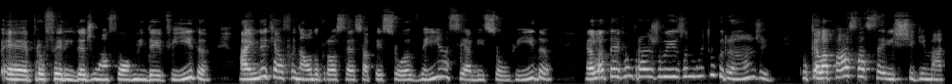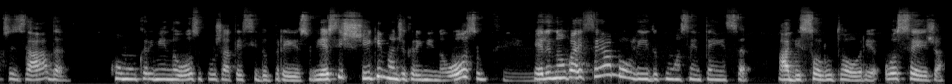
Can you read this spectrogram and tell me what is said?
é, proferida de uma forma indevida, ainda que ao final do processo a pessoa venha a ser absolvida, ela teve um prejuízo muito grande, porque ela passa a ser estigmatizada como um criminoso por já ter sido preso. E esse estigma de criminoso, Sim. ele não vai ser abolido com uma sentença absolutória. Ou seja,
